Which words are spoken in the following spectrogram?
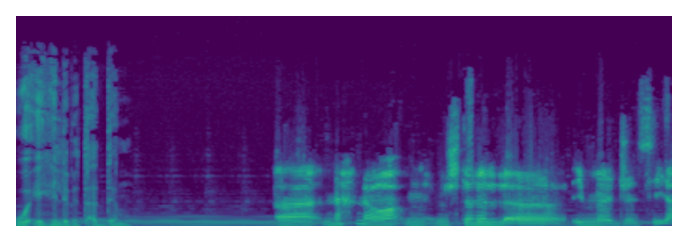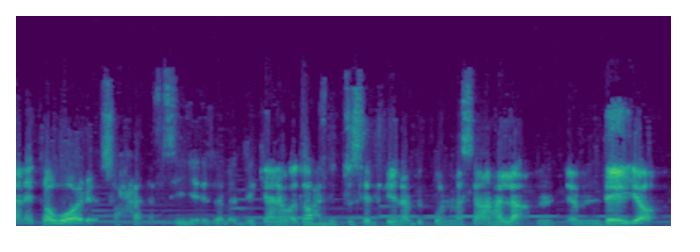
وإيه اللي بتقدمه؟ آه نحن بنشتغل ايمرجنسي آه يعني طوارئ صحة نفسية إذا بدك. يعني وقت واحد يتصل فينا بيكون مثلا هلأ مضايق.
